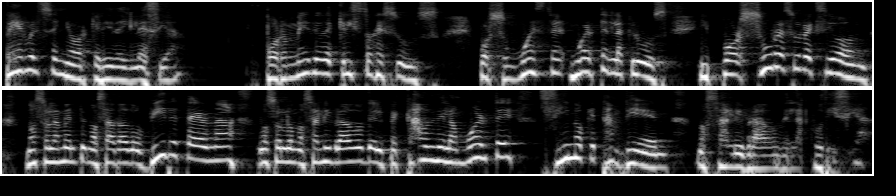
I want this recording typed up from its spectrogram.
Pero el Señor, querida iglesia, por medio de Cristo Jesús, por su muerte, en la cruz y por su resurrección, no solamente nos ha dado vida eterna, no solo nos ha librado del pecado y de la muerte, sino que también nos ha librado de la codicia.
